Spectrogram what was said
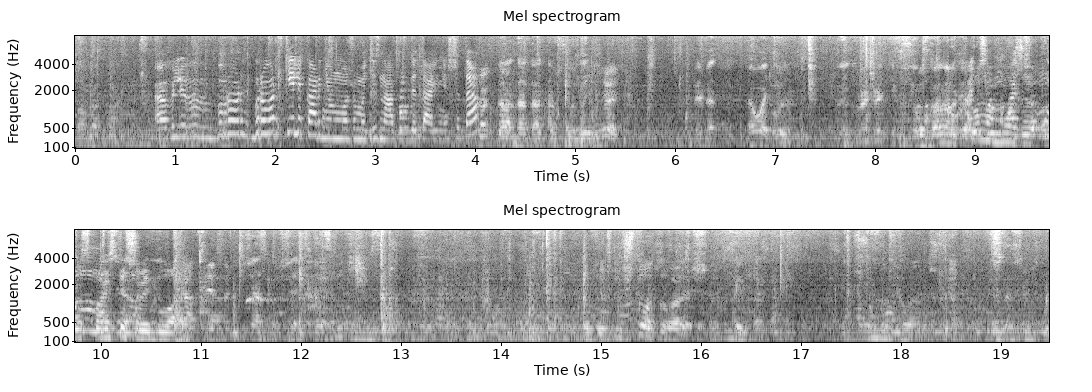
Саме так. А в, лі- в Бровар- Броварській лікарні ми можемо дізнатися детальніше, так? Да, да, да, так что Ребят, давайте вы выиграйте. Все, Хто нам може розповісти, що відбувається? сейчас мы сейчас Что, товарищи? Это Сумский,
